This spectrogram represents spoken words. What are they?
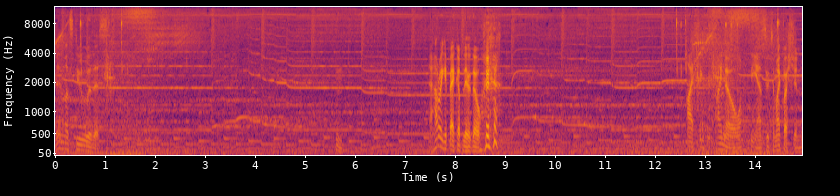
Then let's do this. Hmm. Now, how do I get back up there, though? I think I know the answer to my question.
